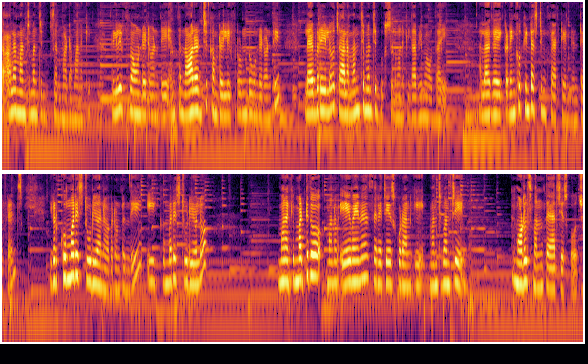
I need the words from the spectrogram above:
చాలా మంచి మంచి బుక్స్ అనమాట మనకి. రిలీఫ్గా ఉండేటువంటి ఎంత నాలెడ్జ్ కమ్ రిలీఫ్ రెండు ఉండేటువంటి లైబ్రరీలో చాలా మంచి మంచి బుక్స్ మనకి లభ్యమవుతాయి. అలాగే ఇక్కడ ఇంకొక ఇంట్రెస్టింగ్ ఫ్యాక్ట్ ఏంటంటే ఫ్రెండ్స్ ఇక్కడ కుమ్మరి స్టూడియో అని ఒకటి ఉంటుంది. ఈ కుమ్మరి స్టూడియోలో మనకి మట్టితో మనం ఏవైనా సరే చేసుకోవడానికి మంచి మంచి మోడల్స్ మనం తయారు చేసుకోవచ్చు.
